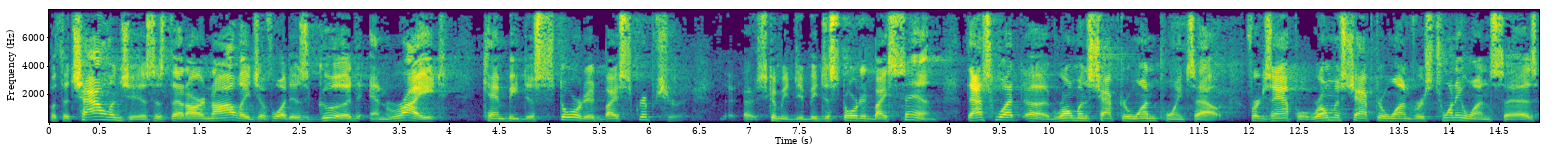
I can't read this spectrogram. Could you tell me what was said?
But the challenge is, is that our knowledge of what is good and right can be distorted by Scripture. Uh, excuse me, to be distorted by sin. That's what uh, Romans chapter 1 points out. For example, Romans chapter 1, verse 21 says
